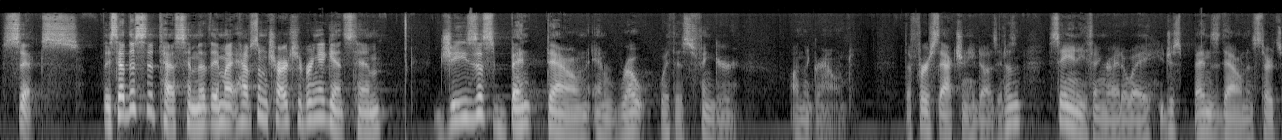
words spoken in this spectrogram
6. They said this to test him that they might have some charge to bring against him. Jesus bent down and wrote with his finger on the ground the first action he does. He doesn't say anything right away, he just bends down and starts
